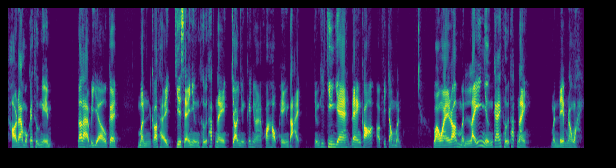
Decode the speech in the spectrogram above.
họ ra một cái thử nghiệm. Đó là bây giờ ok mình có thể chia sẻ những thử thách này cho những cái nhà khoa học hiện tại những cái chuyên gia đang có ở phía trong mình. Và ngoài đó mình lấy những cái thử thách này mình đem ra ngoài.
